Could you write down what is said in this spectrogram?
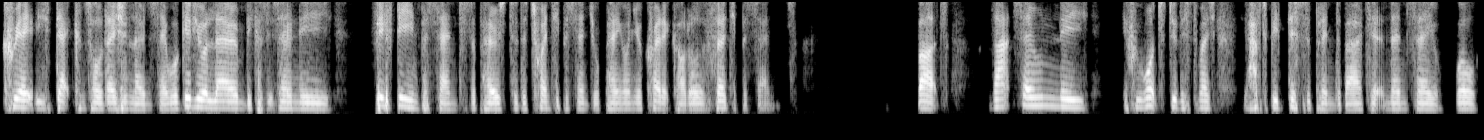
create these debt consolidation loans say we'll give you a loan because it's only 15% as opposed to the 20% you're paying on your credit card or the 30% but that's only if we want to do this to manage you have to be disciplined about it and then say well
